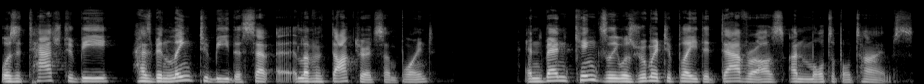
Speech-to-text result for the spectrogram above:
was attached to be has been linked to be the se- uh, 11th Doctor at some. And Ben Kingsley was rumored to play the Davros on multiple times.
